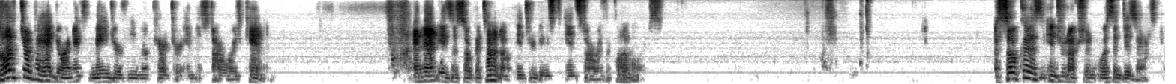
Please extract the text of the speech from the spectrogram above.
Let's jump ahead to our next major female character in the Star Wars canon. And that is Ahsoka Tano, introduced in Star Wars The Clone Wars. Ahsoka's introduction was a disaster.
